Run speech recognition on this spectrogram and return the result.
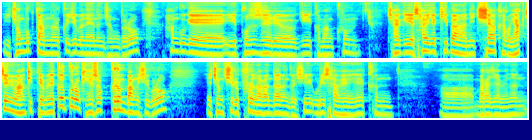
이 종북 담론을 끄집어내는 정도로 한국의 이 보수 세력이 그만큼 자기의 사회적 기반이 취약하고 약점이 많기 때문에 거꾸로 계속 그런 방식으로 정치를 풀어나간다는 것이 우리 사회의 큰 어, 말하자면은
